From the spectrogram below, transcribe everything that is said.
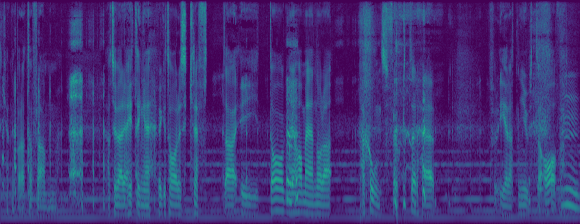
Så kan ni bara ta fram. Ja, tyvärr, jag hittar ingen vegetarisk kräfta idag. Men jag har med några passionsfrukter här. För er att njuta av. Mm.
